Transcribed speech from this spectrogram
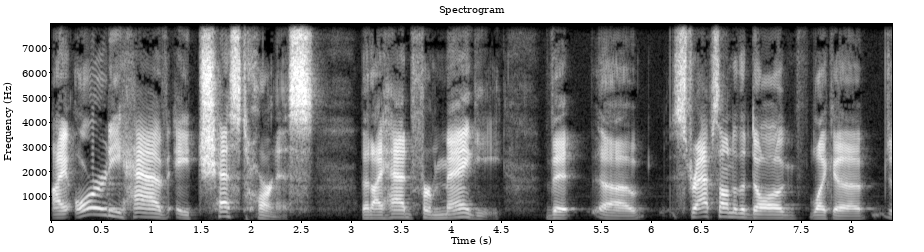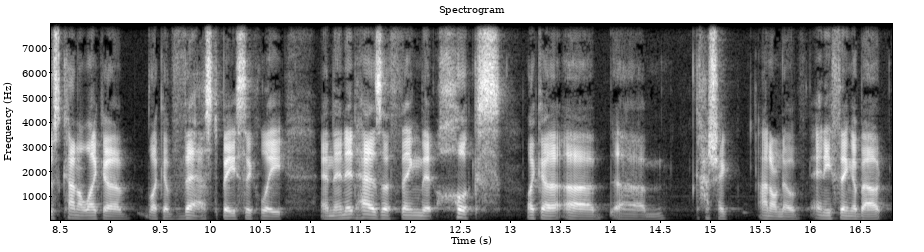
I already have a chest harness that I had for Maggie that uh, straps onto the dog like a just kind of like a like a vest basically, and then it has a thing that hooks like a, a um, gosh I I don't know anything about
